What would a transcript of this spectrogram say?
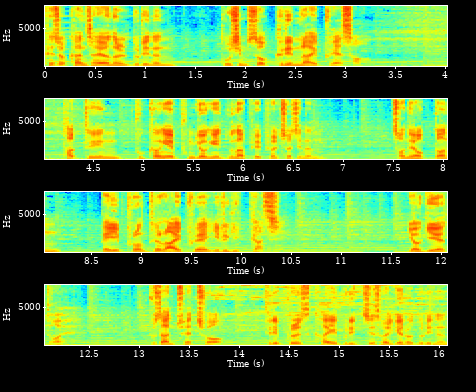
쾌적한 자연을 누리는 도심 속 그린 라이프에서 탁 트인 북한의 풍경이 눈앞에 펼쳐지는 전에 없던 베이프론트 라이프에 이르기까지 여기에 더해 부산 최초 트리플 스카이 브릿지 설계로 누리는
